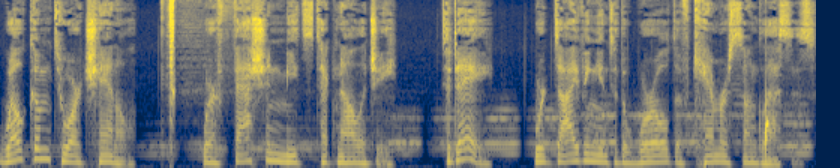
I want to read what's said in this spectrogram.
Welcome to our channel, where fashion meets technology. Today, we're diving into the world of camera sunglasses,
